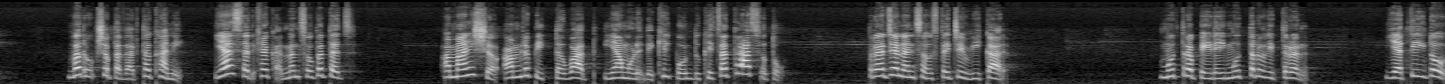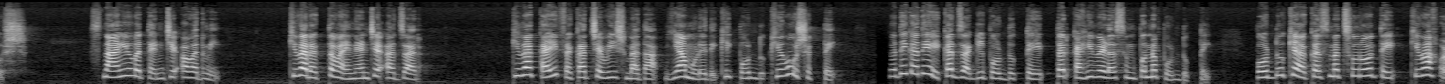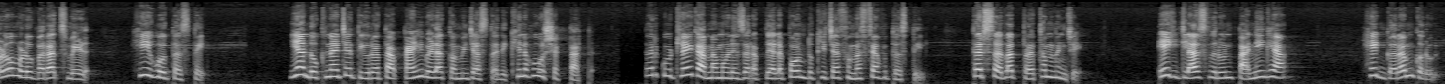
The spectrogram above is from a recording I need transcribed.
व वृक्ष पदार्थ खाणे. यासारख्या कारणांसोबतच अमांश आम्लपित्त वात यामुळे देखील पोटदुखीचा त्रास होतो. प्रजनन संस्थेचे विकार मूत्रपेढे मूत्रवितरण यातील दोष स्नायू व त्यांची आवरणे किंवा रक्तवाहिन्यांचे आजार किंवा काही प्रकारच्या विषबाधा यामुळे देखील पोटदुखी होऊ शकते. कधी कधी एकाच जागी पोट दुखते तर काही वेळा संपूर्ण पोट दुखते. पोटदुखी अकस्मात सुरू होते किंवा हळूहळू बराच वेळ ही होत असते. या दुखण्याच्या तीव्रता काही वेळा कमी जास्त देखील होऊ शकतात. तर कुठल्याही कारणामुळे जर आपल्याला पोटदुखीच्या समस्या होत असतील तर सर्वात प्रथम म्हणजे एक ग्लास भरून पाणी घ्या. हे गरम करून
